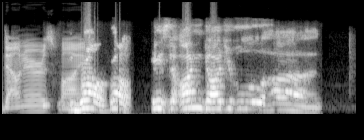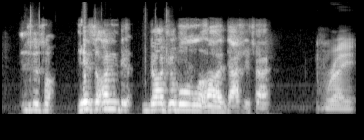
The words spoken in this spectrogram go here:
Down air is fine. Bro, bro, his undodgeable, uh, his, his undodgeable, uh, dash attack. Right.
